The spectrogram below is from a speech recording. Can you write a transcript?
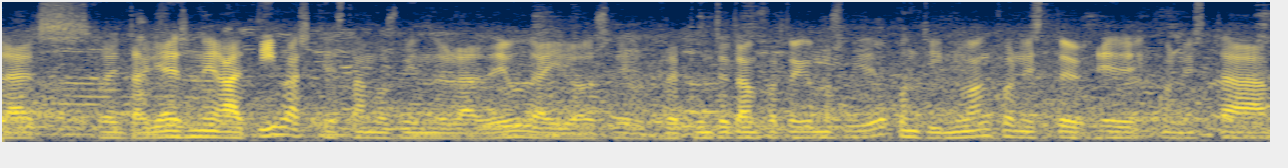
las rentabilidades negativas que estamos viendo en la deuda y los, el repunte tan fuerte que hemos vivido continúan con este, eh, con, esta,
